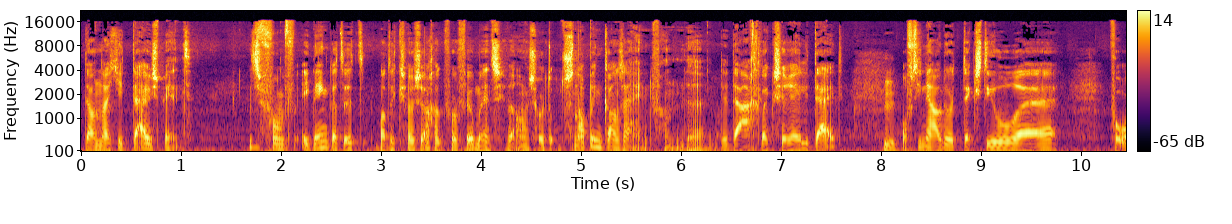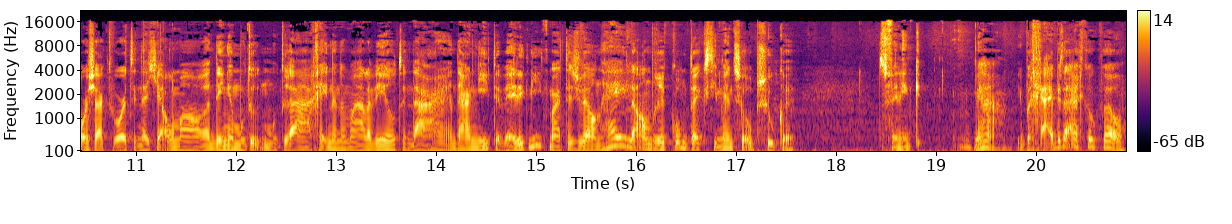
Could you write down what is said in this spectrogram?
dan dat je thuis bent. Het is voor, ik denk dat het, wat ik zo zag, ook voor veel mensen wel een soort ontsnapping kan zijn van de, de dagelijkse realiteit. Hm. Of die nou door textiel eh, veroorzaakt wordt en dat je allemaal eh, dingen moet, moet dragen in de normale wereld en daar, daar niet, dat weet ik niet. Maar het is wel een hele andere context die mensen opzoeken. Dat vind ik, ja, ik begrijp het eigenlijk ook wel.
